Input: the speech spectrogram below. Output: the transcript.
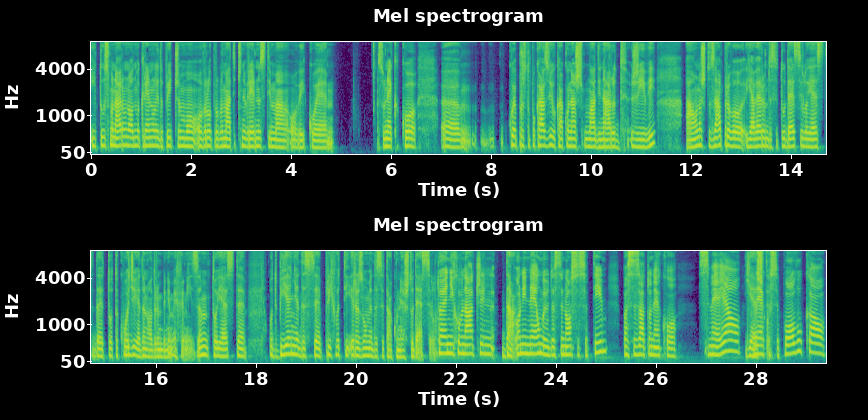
I tu smo naravno odmah krenuli da pričamo o vrlo problematičnim vrednostima ovaj, koje su nekako um, koje prosto pokazuju kako naš mladi narod živi, a ono što zapravo ja verujem da se tu desilo jeste da je to takođe jedan odrambeni mehanizam, to jeste odbijanje da se prihvati i razume da se tako nešto desilo. To je njihov način, da. oni ne umeju da se nose sa tim, pa se zato neko smejao, jeste. neko se povukao,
